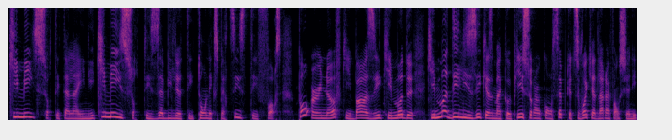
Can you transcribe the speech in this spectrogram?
qui mise sur tes talents innés, qui mise sur tes habiletés, ton expertise, tes forces. Pas un offre qui est basé, qui est, mode, qui est modélisé quasiment copié sur un concept que tu vois qui a de l'air à fonctionner.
